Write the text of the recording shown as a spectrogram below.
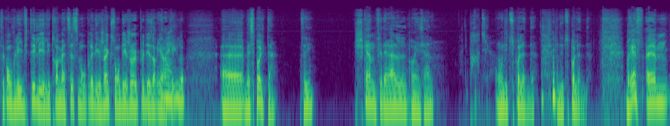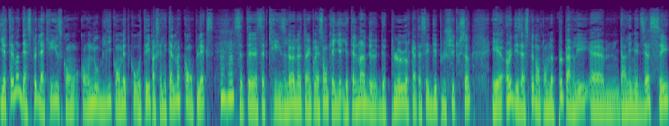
sais, qu'on voulait éviter les, traumatismes auprès des gens qui sont déjà un peu désorientés. Là. Euh, mais c'est pas le temps. Tu sais. Chicane fédérale provinciale. On n'est pas rendu là. On n'est-tu pas là-dedans? On n'est-tu pas là-dedans? Bref, euh, il y a tellement d'aspects de la crise qu'on oublie, qu'on met de côté parce qu'elle est tellement complexe, mm-hmm. cette, euh, cette crise-là. -là, tu as l'impression qu'il y, a tellement de, de pleurs quand tu essaies d'éplucher tout ça. Et euh, un des aspects dont on a peu parlé dans les médias, c'est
